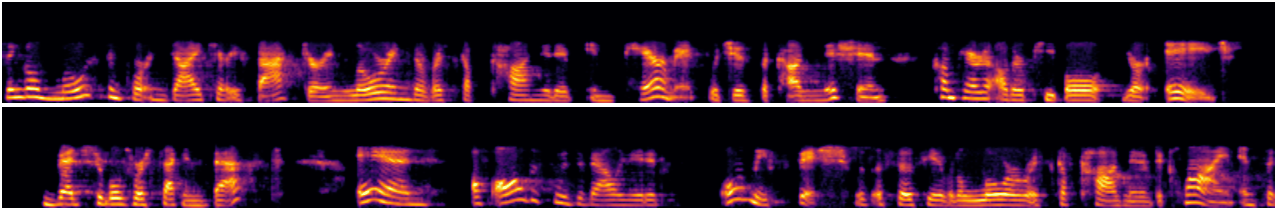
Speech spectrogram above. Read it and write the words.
single most important dietary factor in lowering the risk of cognitive impairment, which is the cognition compared to other people your age. Vegetables were second best and of all the foods evaluated, only fish was associated with a lower risk of cognitive decline. And so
